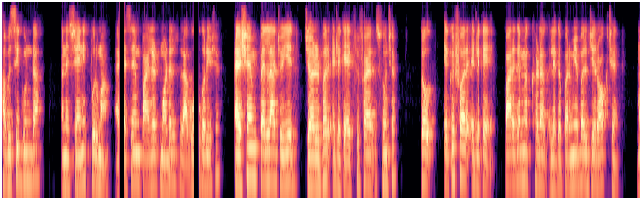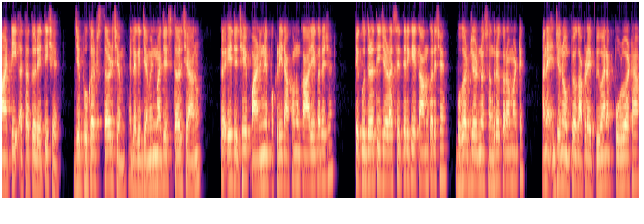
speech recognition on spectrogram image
હબસીગુંડા અને સૈનિકપુરમાં એસએમ પાયલટ મોડેલ લાગુ કર્યું છે. એસએમ પહેલા જોઈએ જળભર એટલે કે એક્વિફાયર શું છે? તો એક્વિફર એટલે કે પારગમ્ય ખડક એટલે કે પરમિએબલ જે રોક છે, માટી અથવા તો રેતી છે, જે ભૂગર્ભ સ્તર છે એટલે કે જમીનમાં જે સ્તર છે આનું, તો એ જે છે પાણીને પકડી રાખવાનું કાર્ય કરે છે. તે કુદરતી જળાશય તરીકે કામ કરે છે, ભૂગર્ભ જળનો સંગ્રહ કરવા માટે અને જેનો ઉપયોગ આપણે પીવાના પુરવઠા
